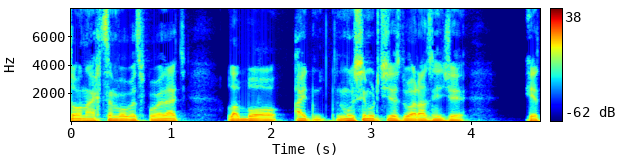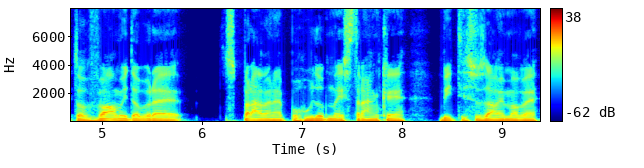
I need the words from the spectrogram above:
To nechcem vôbec povedať, lebo aj musím určite zdôrazniť, že je to veľmi dobré spravené po hudobnej stránke, byty sú zaujímavé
